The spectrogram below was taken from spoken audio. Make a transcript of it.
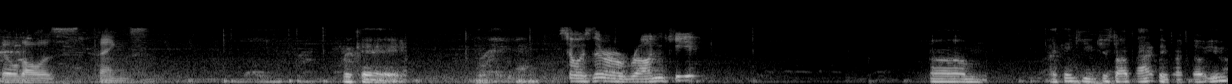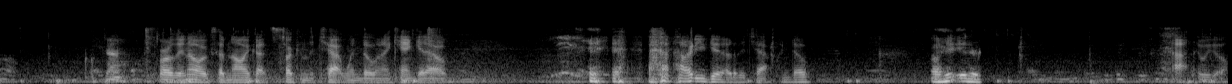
killed all his things. Okay. So is there a run key? Um, I think you just automatically run, don't you? Okay. As far as I know, except now I got stuck in the chat window and I can't get out. How do you get out of the chat window? I'll hit enter. Ah, there we go.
